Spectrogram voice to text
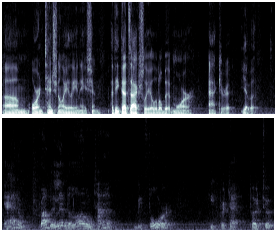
um, or intentional alienation. I think that's actually a little bit more accurate. Yeah, but Adam probably lived a long time protect, partook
